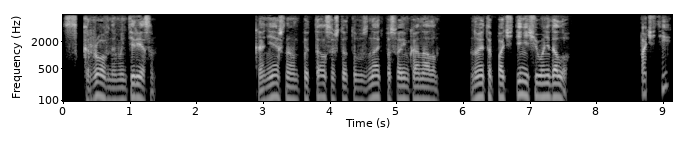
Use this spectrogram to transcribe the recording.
скромным интересом. Конечно, он пытался что-то узнать по своим каналам, но это почти ничего не дало. «Почти?»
